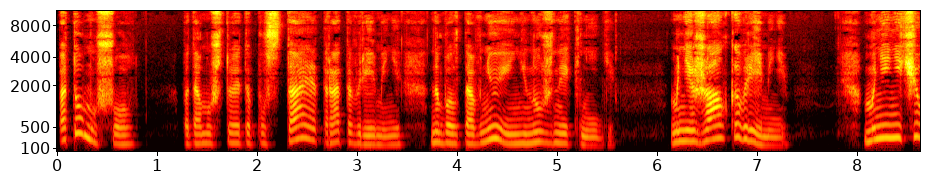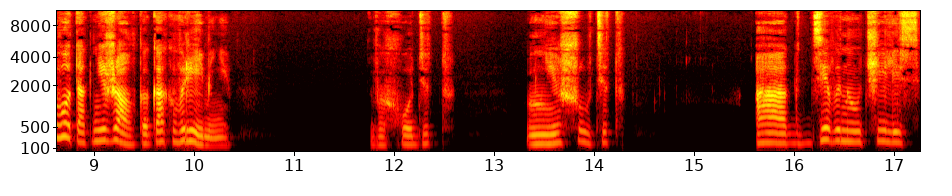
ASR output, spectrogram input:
Потом ушел, потому что это пустая трата времени на болтовню и ненужные книги. Мне жалко времени. Мне ничего так не жалко, как времени. Выходит, не шутит. А где вы научились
